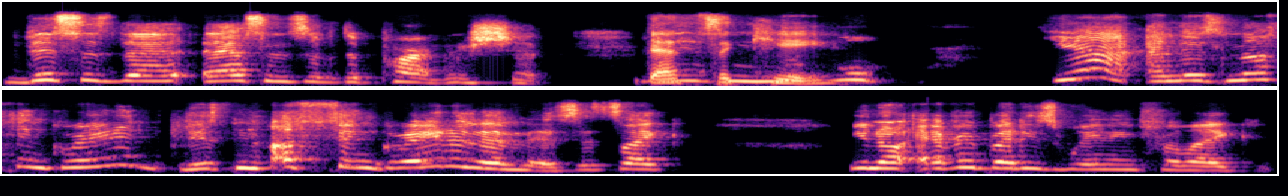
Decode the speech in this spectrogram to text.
This is the essence of the partnership. That's the key. No, yeah, and there's nothing greater. There's nothing greater than this. It's like, you know, everybody's waiting for like,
